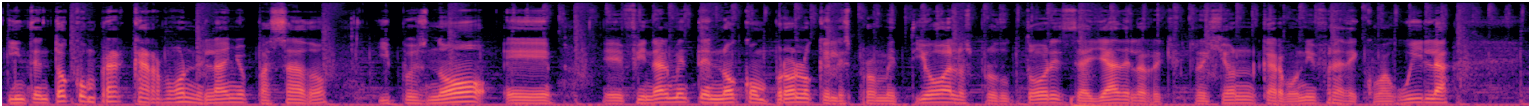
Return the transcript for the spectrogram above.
intentó comprar carbón el año pasado y pues no eh, finalmente no compró lo que les prometió a los productores de allá de la región carbonífera de Coahuila.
